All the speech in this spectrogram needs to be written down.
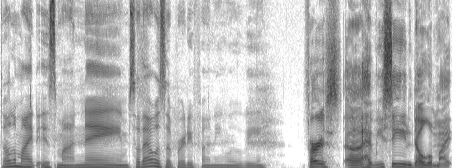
Dolemite is my name. So that was a pretty funny movie. First, uh, have you seen Dolemite,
